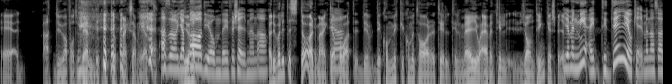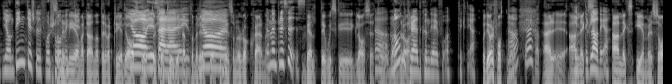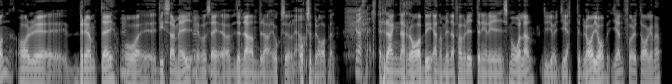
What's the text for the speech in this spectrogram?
eh, att du har fått väldigt mycket uppmärksamhet. Alltså, jag Du bad hade- ju om det i och för sig, men ja. Ja, du var lite störd märkte jag Ja. på att det, det kom mycket kommentarer till, till mig och även till Jan Dinkelspiel. Ja, men mer, till dig är okej, men alltså att Jan Dinkelspiel får så som är mycket. med vartannat eller vart tredje Ja, avsnitt och kör 10-15 minuter, ja, kommer in som en rockstjärna, Ja, men precis. välter whiskyglaset Ja, och bara någon drar. cred kunde jag ju få, tyckte jag. Och det har du fått nu. Ja, det har jag fått. Här, eh, Alex, är jag. Alex Emerson har eh, berömt dig Mm. och eh, dissar mig Mm. och säger ja, den där andra är också, Ja. också bra men Det var snällt. Ragnar Raby, en av mina favoriter nere i Småland. Du gör ett jättebra jobb, Genföretagarna.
